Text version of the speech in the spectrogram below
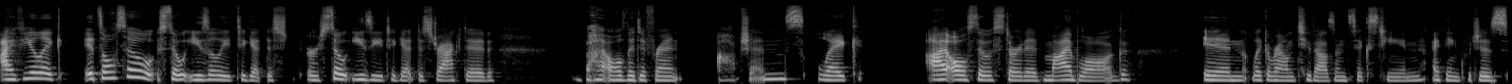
I feel like it's also so easily to get dis- or so easy to get distracted by all the different options. Like I also started my blog in like around 2016, I think, which is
